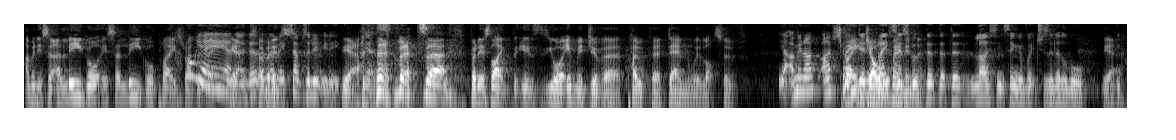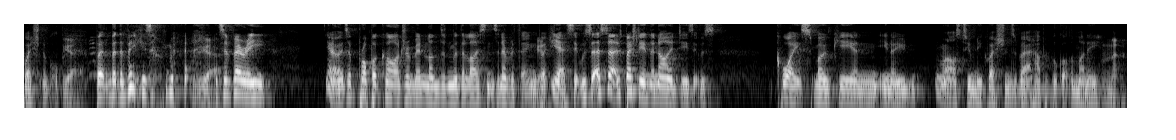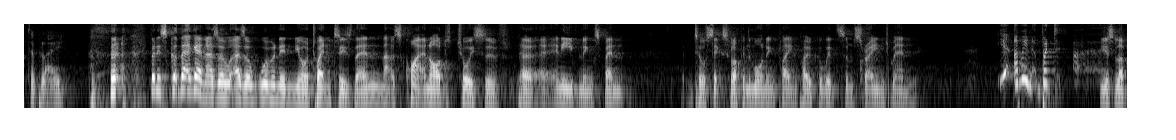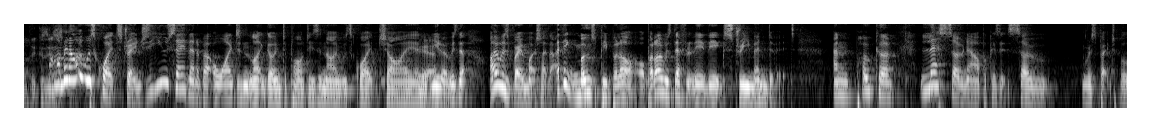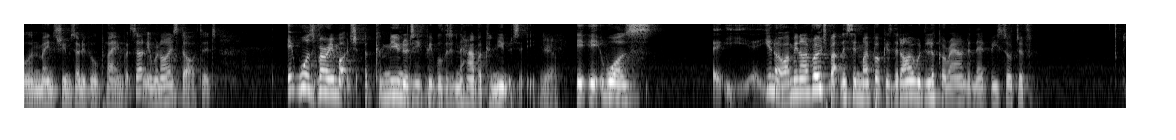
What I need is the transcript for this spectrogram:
I mean, it's a legal. It's a legal place, right? Oh the yeah, Vic? yeah, yeah. No, that, so, that makes absolutely legal. Yeah, Yes. but uh, but it's like it's your image of a poker den with lots of Yeah, I mean, I've, I've Strange played in old men places in with the, there. the, the licensing of which is a little more Yeah. questionable. Yeah. But but the Vic is Yeah. it's a very you know it's a proper card room in London with a license and everything. But sure. yes, it was a certain- especially in the nineties. It was quite smoky, and you know you don't ask too many questions about how people got the money No. to play. But it's got again as a as a woman in your twenties. Then that was quite an odd choice of uh, an evening spent until six o'clock in the morning playing poker with some strange men. Yeah, I mean, but You just loved it because I mean, I was quite strange. So you say that about, oh, I didn't like going to parties and I was quite shy, and Yeah. you know, is that I was very much like that. I think most people are, but I was definitely at the extreme end of it. And poker, less so now because it's so respectable and mainstream, so many people playing. But certainly when I started, it was very much a community for people that didn't have a community. Yeah. It, it was, uh, you know, I mean, I wrote about this in my book, is that I would look around and there'd be sort of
